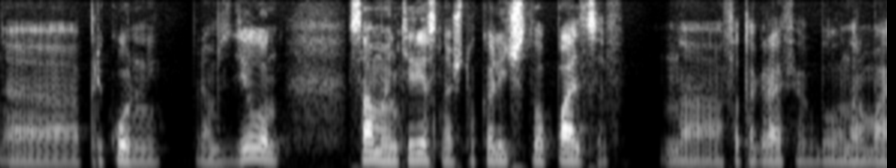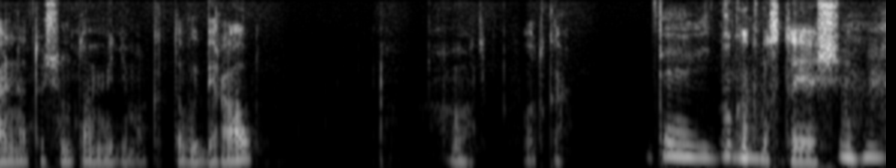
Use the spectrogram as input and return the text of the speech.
э, прикольный, прям сделан. Самое интересное, что количество пальцев на фотографиях было нормальное. То есть он там, видимо, как-то выбирал. Вот, фотка. Да, я видела. Ну, как настоящий. Мгм.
